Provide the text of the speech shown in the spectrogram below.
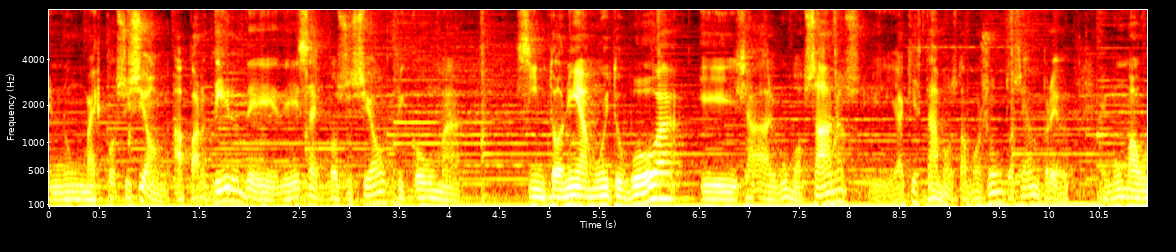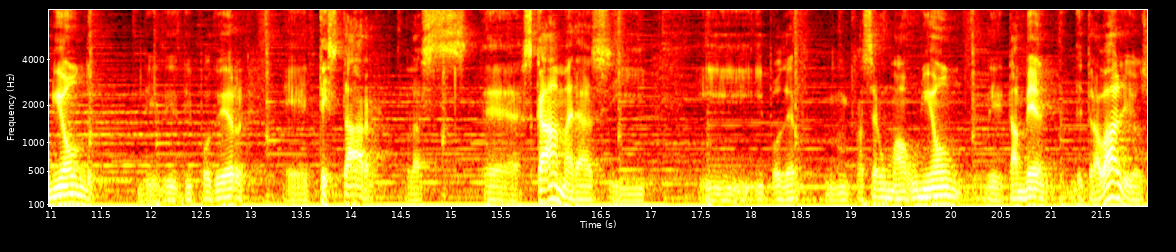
em uma exposição. A partir de, de essa exposição ficou uma sintonia muito boa e já há alguns anos e aqui estamos, estamos juntos sempre em uma união de, de, de poder eh, testar as eh, as câmaras e, poder fazer uma união de, também de trabalhos.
